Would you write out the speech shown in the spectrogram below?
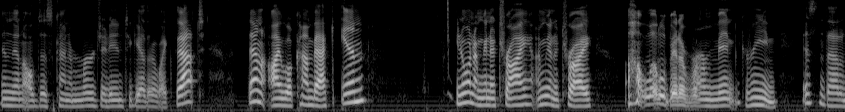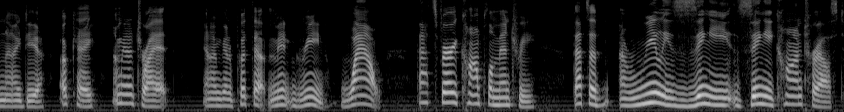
And then I'll just kind of merge it in together like that. Then I will come back in. You know what I'm gonna try? I'm gonna try a little bit of our mint green. Isn't that an idea? Okay, I'm going to try it and I'm going to put that mint green. Wow, that's very complementary. That's a, a really zingy, zingy contrast.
